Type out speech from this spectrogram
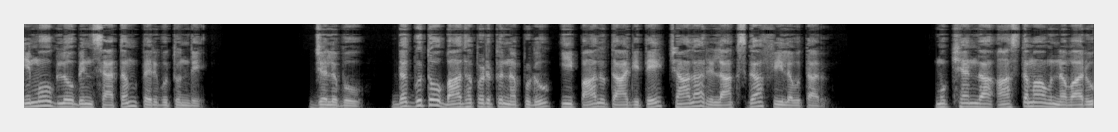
హిమోగ్లోబిన్ శాతం పెరుగుతుంది. జలుబు దగ్గుతో బాధపడుతున్నప్పుడు ఈ పాలు తాగితే చాలా రిలాక్స్గా ఫీలవుతారు. ముఖ్యంగా ఆస్తమా ఉన్నవారు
